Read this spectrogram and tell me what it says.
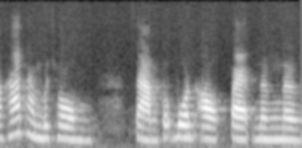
นะคะท่านผู้ชมสามตัวบนออกแปดหนึ่งหนึ่ง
